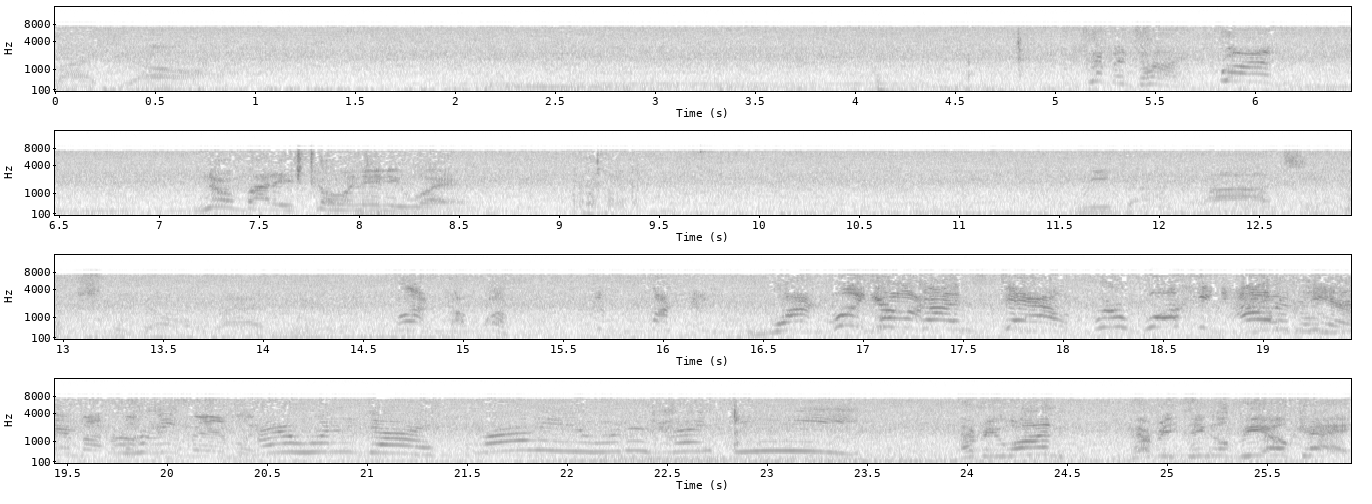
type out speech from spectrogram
Like y'all. Clementine, run! Nobody's going anywhere. We got lots of mostly all bad news. What the fuck? Fucking what? Put your guns down! We're walking out of here! I don't want to die. Mommy, what did I eat? Everyone, everything will be okay.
